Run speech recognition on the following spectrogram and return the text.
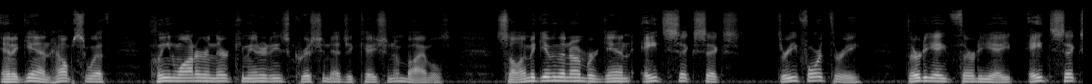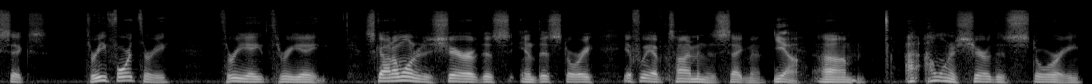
And again, helps with clean water in their communities, Christian education, and Bibles. So let me give you the number again 866 343 3838. 866 343 3838. Scott, I wanted to share this in this story if we have time in this segment. Yeah. Um, I, I want to share this story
